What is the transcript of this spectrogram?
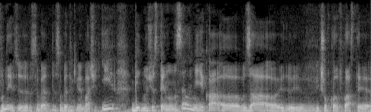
вони себе, себе такими бачать, і бідну частину населення, яка за якщо вкла- вкласти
